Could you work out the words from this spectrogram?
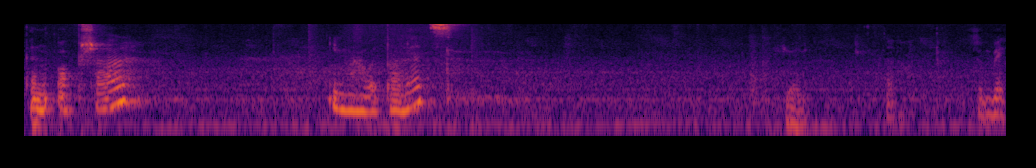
ten obszar i mały palec. Submit.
